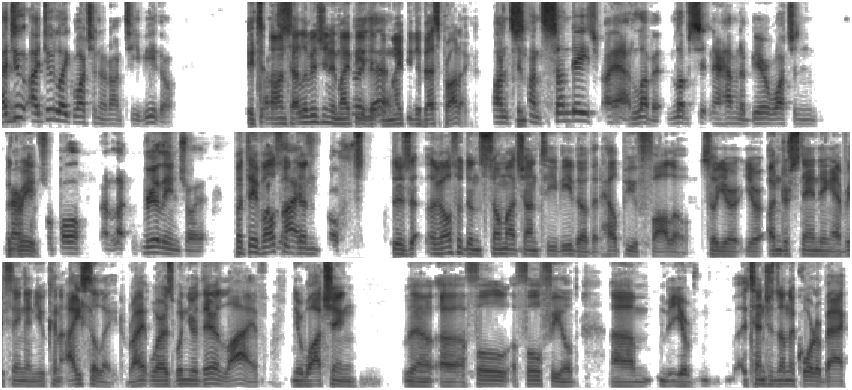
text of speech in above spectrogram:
I do I do like watching it on TV though. It's on, on television. It might be oh, the, it might be the best product on it, on Sundays. I, I, love it. Love sitting there having a beer, watching American agreed. football. I really enjoy it. But they've also live, done. Oh. There's they've also done so much on TV though that help you follow. So you're you're understanding everything and you can isolate, right? Whereas when you're there live, you're watching you know, a full a full field. Um, your attention's on the quarterback.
